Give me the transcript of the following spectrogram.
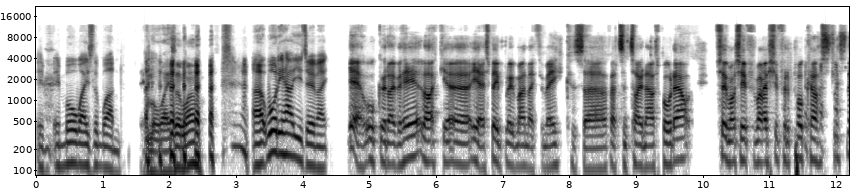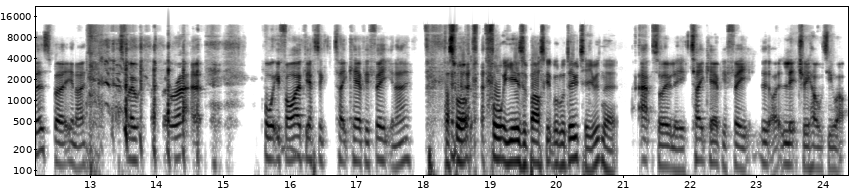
In, in more ways than one. In more ways than one. uh, Wardy, how are you doing, mate? Yeah, all good over here. Like, uh, yeah, it's been Blue Monday for me because uh, I've had some toenails pulled out. Too much information for the podcast listeners, but you know, that's where, that's where we're at. At 45, you have to take care of your feet, you know. That's what 40 years of basketball will do to you, isn't it? Absolutely. Take care of your feet. It literally holds you up.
